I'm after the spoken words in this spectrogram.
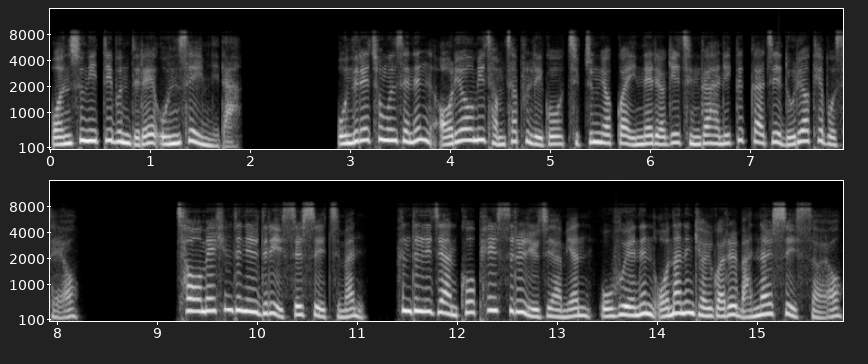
원숭이 띠 분들의 운세입니다. 오늘의 총운세는 어려움이 점차 풀리고 집중력과 인내력이 증가하니 끝까지 노력해보세요. 처음에 힘든 일들이 있을 수 있지만 흔들리지 않고 페이스를 유지하면 오후에는 원하는 결과를 만날 수 있어요.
